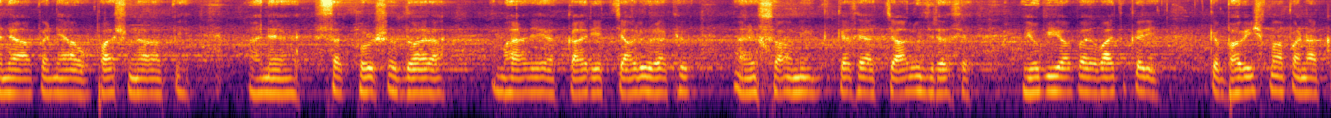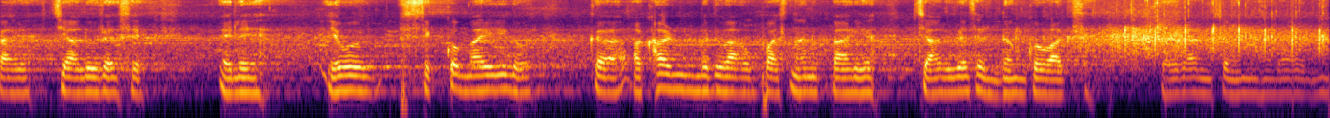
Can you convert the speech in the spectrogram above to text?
અને આપણને આ ઉપાસના આપી અને સત્પુરુષો દ્વારા મારે આ કાર્ય ચાલુ રાખ્યું અને સ્વામી કહે છે, આ ચાલુ જ રહેશે. યોગી આપણે વાત કરી કે ભવિષ્યમાં પણ આ કાર્ય ચાલુ રહેશે. એટલે એવો સિક્કો મારી દીધો કે અખંડ બધું આ ઉપાસનાનું કાર્ય ચાલુ રહેશે, ડંકો વાગશે. સ્વામી મહારાજ.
